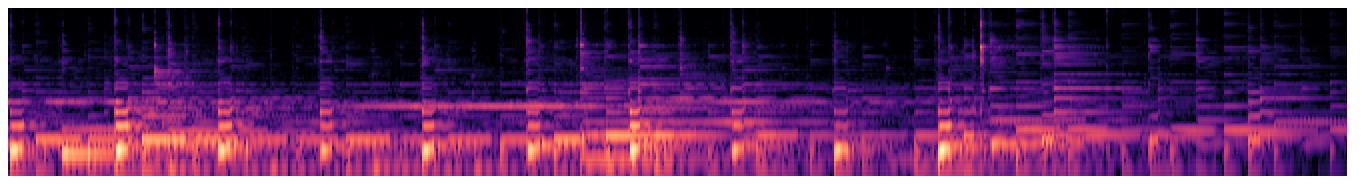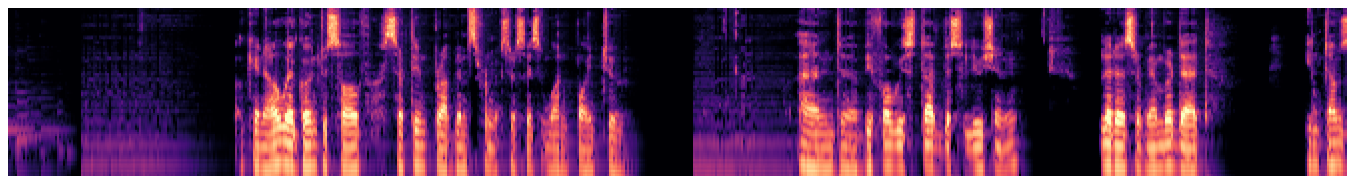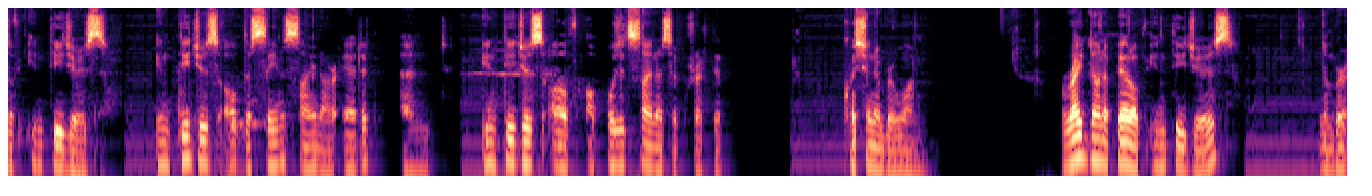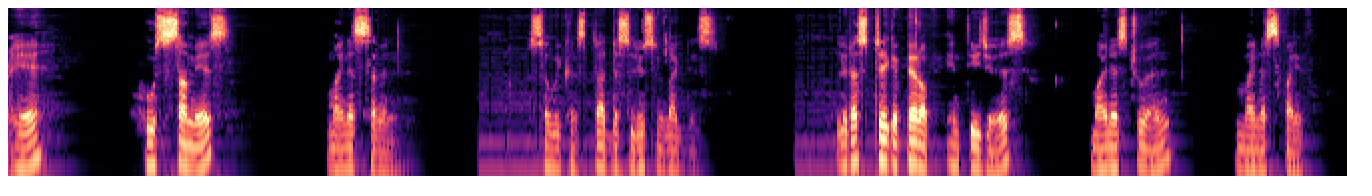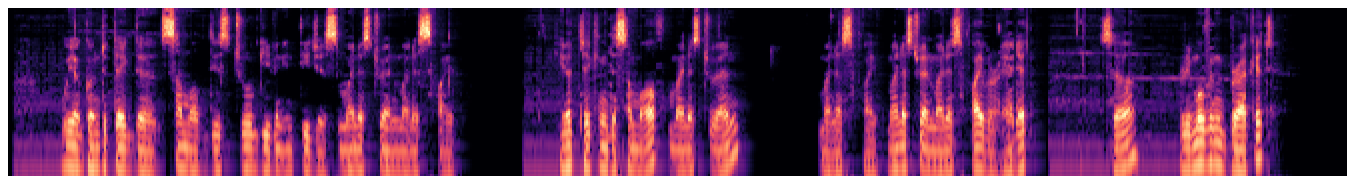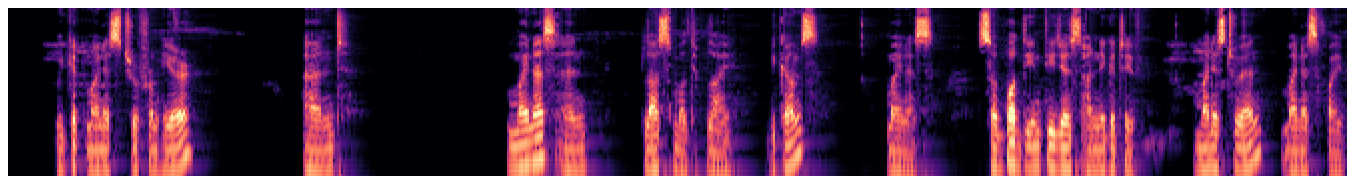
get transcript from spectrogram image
Okay, now we're going to solve certain problems from exercise 1.2. And uh, before we start the solution, let us remember that in terms of integers, integers of the same sign are added and integers of opposite sign are subtracted. Question number one. Write down a pair of integers, number A, whose sum is minus 7 so we can start the solution like this. Let us take a pair of integers minus 2 and minus 5 we are going to take the sum of these two given integers minus 2 and minus 5 here taking the sum of minus 2 and minus 5 minus 2 and minus 5 are added. So removing bracket we get minus 2 from here and minus and plus multiply becomes minus. So both the integers are negative. Minus 2 and minus 5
